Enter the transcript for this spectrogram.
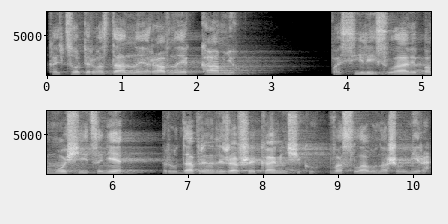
кольцо первозданное, равное камню, по силе и славе, по мощи и цене, руда, принадлежавшая каменщику, во славу нашего мира.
